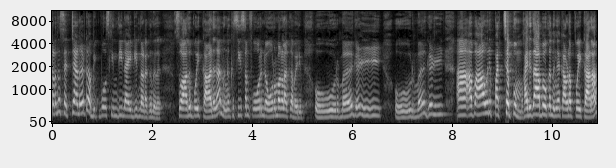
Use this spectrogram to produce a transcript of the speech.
നടന്ന സെറ്റാണ് കേട്ടോ ബിഗ് ബോസ് ഹിന്ദി നയന്റീൻ നടക്കുന്നത്. സോ അത് പോയി കാണുക. നിങ്ങൾക്ക് സീസൺ ഫോറിന്റെ ഓർമ്മകളൊക്കെ വരും. ഓർമ്മകൾ ഓർമ്മകൾ. അപ്പോൾ ആ ഒരു പച്ചപ്പും ഹരിതാപവും ഒക്കെ നിങ്ങൾക്ക് അവിടെ പോയി കാണാം.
